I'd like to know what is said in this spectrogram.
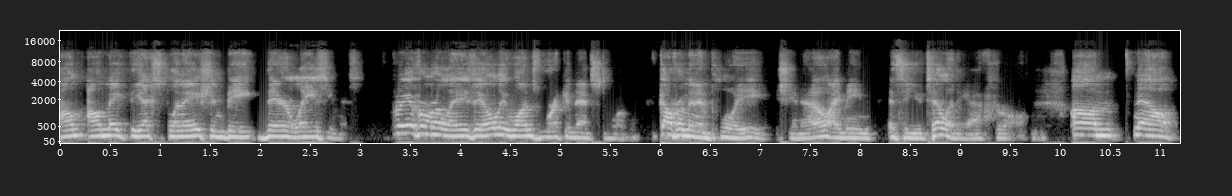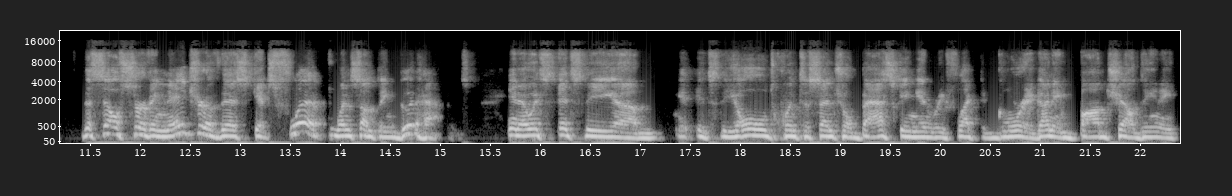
I'll, I'll make the explanation be their laziness. Three of them are lazy, only one's working, that's normal. Government employees, you know, I mean, it's a utility after all. Um, now, the self serving nature of this gets flipped when something good happens you know, it's it's the um, it's the old quintessential basking in reflected glory. A guy named Bob Cialdini,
